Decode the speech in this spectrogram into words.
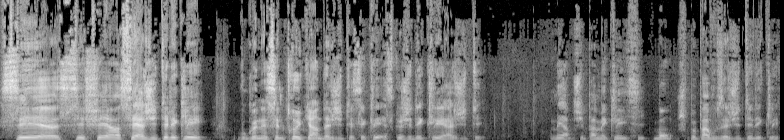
c'est euh, c'est faire, c'est agiter les clés. Vous connaissez le truc, hein, d'agiter ces clés. Est-ce que j'ai des clés à agiter? Merde, j'ai pas mes clés ici. Bon, je peux pas vous agiter des clés.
